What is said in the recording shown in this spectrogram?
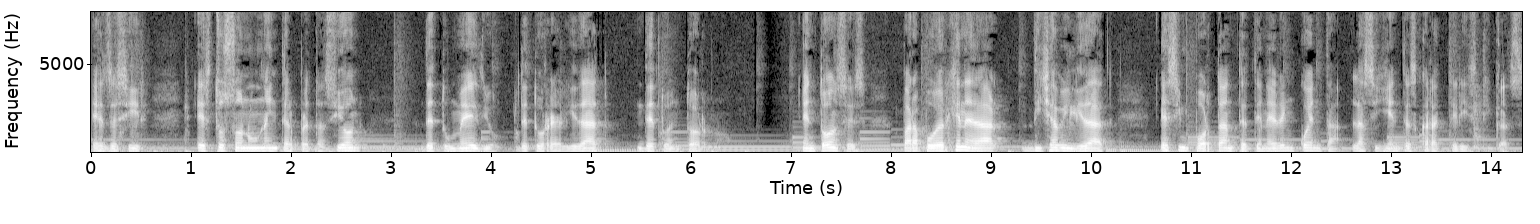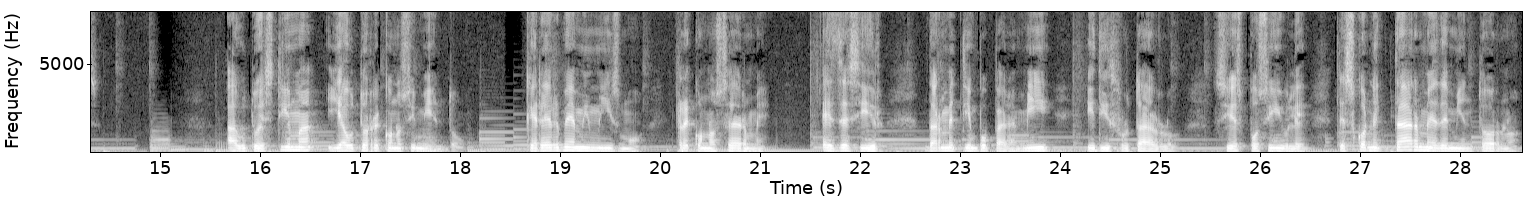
Es decir, estos son una interpretación de tu medio, de tu realidad, de tu entorno. Entonces, para poder generar dicha habilidad, es importante tener en cuenta las siguientes características. Autoestima y autorreconocimiento. Quererme a mí mismo, reconocerme, es decir, darme tiempo para mí y disfrutarlo si es posible, desconectarme de mi entorno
